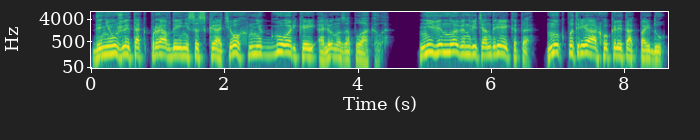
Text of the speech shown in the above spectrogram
Да неужели так правда и не сыскать? Ох, мне горькой, Алена заплакала. Не виновен ведь Андрейка-то. Ну, к патриарху, коли так пойду.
